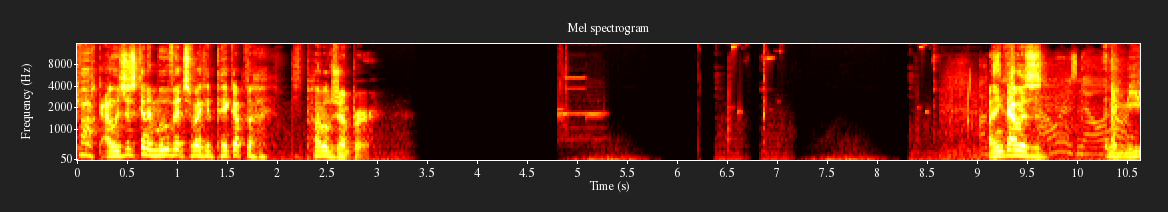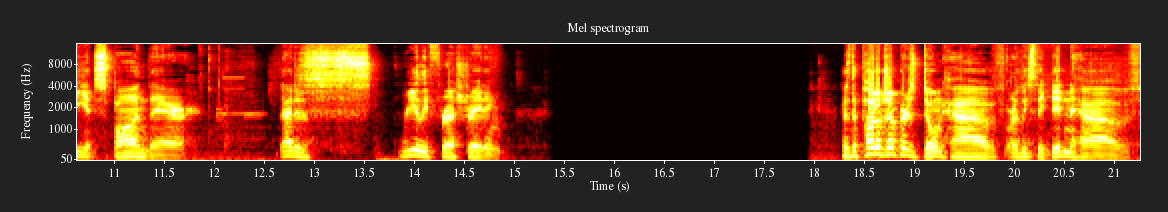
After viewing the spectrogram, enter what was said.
Fuck, I was just gonna move it so I could pick up the, the puddle jumper. I think that was An immediate spawn there. That is really frustrating. Because the puddle jumpers don't have, or at least they didn't have,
